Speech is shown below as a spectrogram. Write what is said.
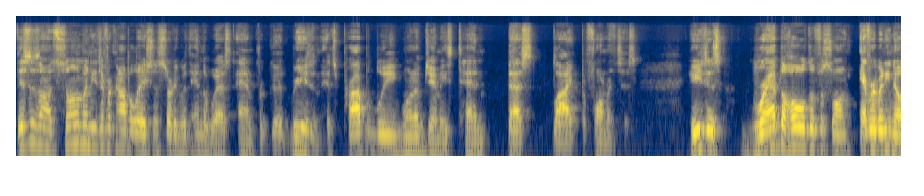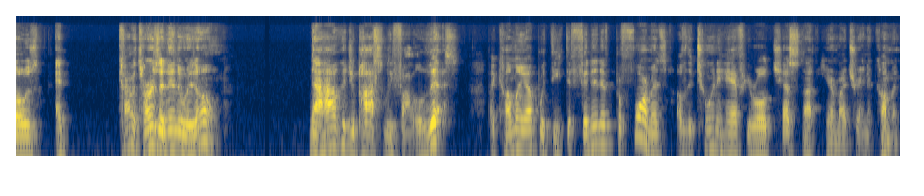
This is on so many different compilations, starting with In the West, and for good reason. It's probably one of Jimi's 10 best live performances. He just grabbed the hold of a song everybody knows and kind of turns it into his own. Now, how could you possibly follow this? by coming up with the definitive performance of the two and a half year old chestnut Hear My Train a Comin'.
